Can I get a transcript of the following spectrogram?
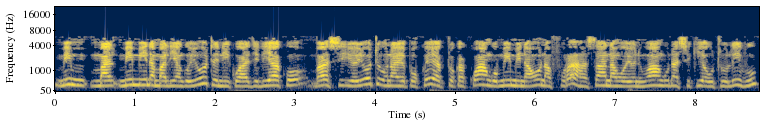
mimi, na mali yangu yote ni kwa ajili yako basi yoyote unayopokea kutoka kwangu mimi naona furaha sana moyoni wangu nasikia utulivu.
